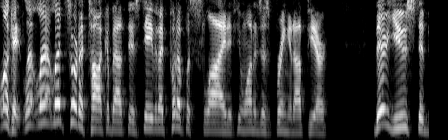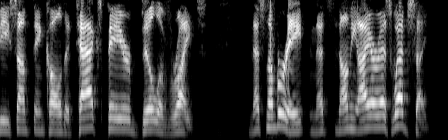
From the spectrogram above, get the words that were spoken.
okay, let, let, let's sort of talk about this. David, I put up a slide if you want to just bring it up here. There used to be something called a taxpayer bill of rights. And that's number eight, and that's on the IRS website.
